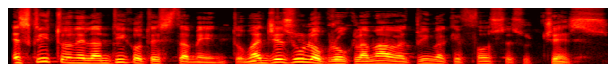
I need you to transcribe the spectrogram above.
È scritto nell'Antico Testamento, ma Gesù lo proclamava prima che fosse successo.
